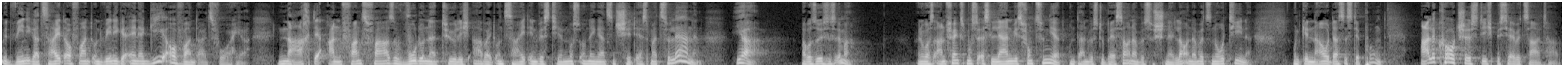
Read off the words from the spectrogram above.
mit weniger Zeitaufwand und weniger Energieaufwand als vorher. Nach der Anfangsphase, wo du natürlich Arbeit und Zeit investieren musst, um den ganzen Shit erstmal zu lernen. Ja, aber so ist es immer. Wenn du was anfängst, musst du erst lernen, wie es funktioniert. Und dann wirst du besser und dann wirst du schneller und dann wird es eine Routine. Und genau das ist der Punkt. Alle Coaches, die ich bisher bezahlt habe,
